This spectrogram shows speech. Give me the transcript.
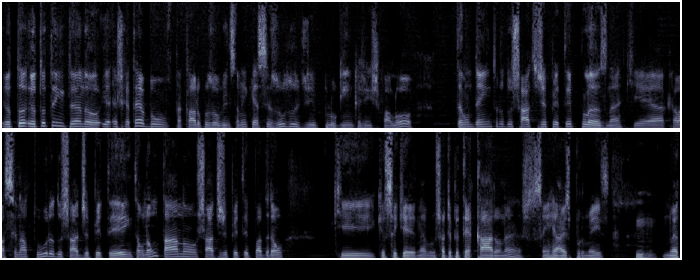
eu, tô, eu tô tentando, acho que até é bom ficar claro para os ouvintes também que esses usos de plugin que a gente falou, estão dentro do Chat GPT Plus, né? Que é aquela assinatura do Chat GPT, então não tá no Chat GPT padrão que, que eu sei que é, né? O Chat GPT é caro, né? 100 reais por mês. Uhum. Não é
